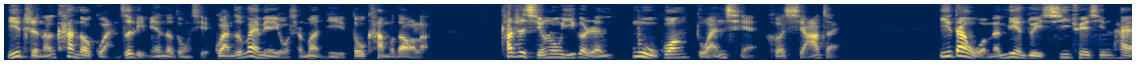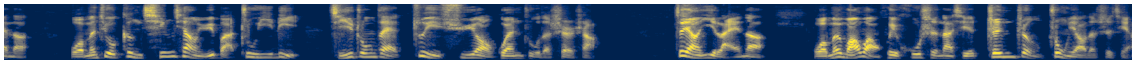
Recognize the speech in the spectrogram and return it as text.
你只能看到管子里面的东西，管子外面有什么你都看不到了。它是形容一个人目光短浅和狭窄。一旦我们面对稀缺心态呢，我们就更倾向于把注意力集中在最需要关注的事儿上。这样一来呢，我们往往会忽视那些真正重要的事情，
